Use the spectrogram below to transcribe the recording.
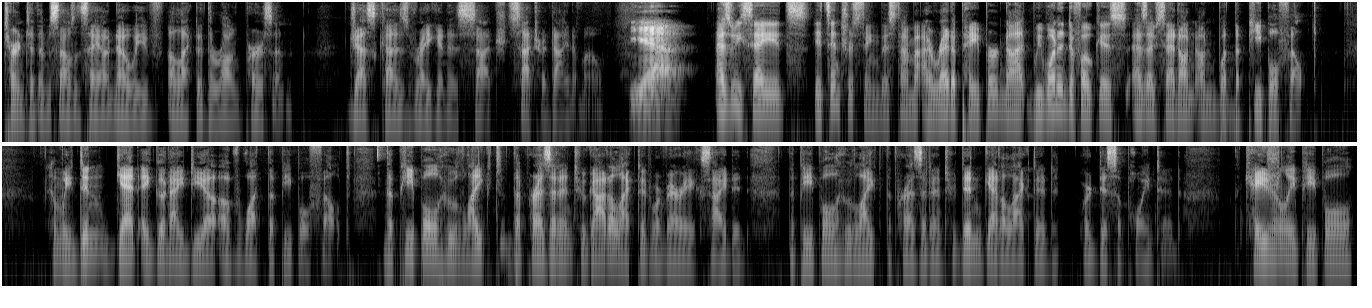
turn to themselves and say, "Oh no, we've elected the wrong person," just because Reagan is such such a dynamo. Yeah. as we say it's it's interesting this time. I read a paper not we wanted to focus as i've said on on what the people felt. And we didn't get a good idea of what the people felt. The people who liked the president who got elected were very excited. The people who liked the president who didn't get elected were disappointed. Occasionally people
